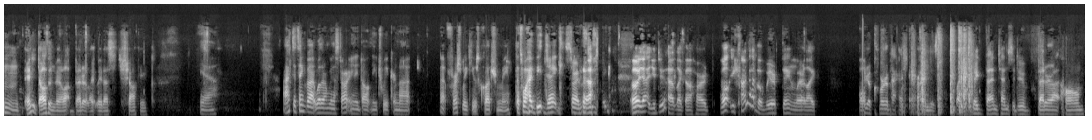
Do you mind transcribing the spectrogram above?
Hmm. Andy Dalton's been a lot better lately. That's shocking. Yeah. I have to think about whether I'm going to start Andy Dalton each week or not. That first week he was clutch for me. That's why I beat Jake. Sorry. Yeah. about Jake. Oh yeah, you do have like a hard. Well, you kind of have a weird thing where like all your quarterback has trend is like Big Ben tends to do better at home,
